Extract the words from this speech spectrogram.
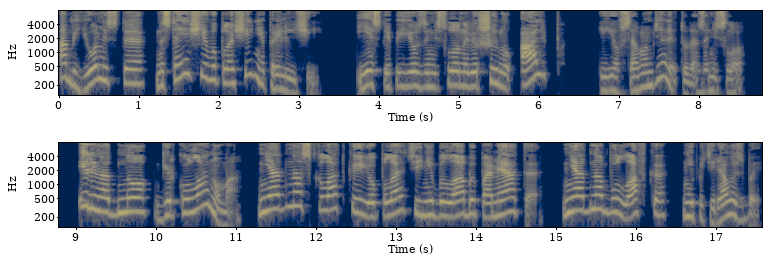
объемистая, настоящее воплощение приличий. Если бы ее занесло на вершину Альп, ее в самом деле туда занесло, или на дно Геркуланума, ни одна складка ее платья не была бы помята, ни одна булавка не потерялась бы.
